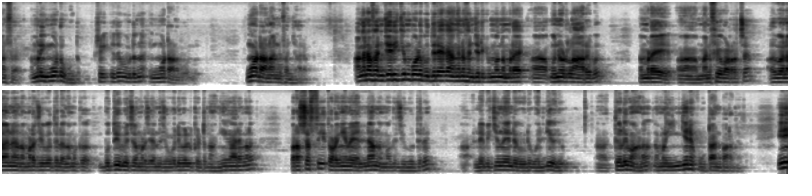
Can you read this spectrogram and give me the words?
മനസ്സിലായി? നമ്മൾ ഇങ്ങോട്ട് കൂട്ടും. പക്ഷേ ഇത് ഇവിടുന്ന് ഇങ്ങോട്ടാണ് പോകുന്നത്. ഇങ്ങോട്ടാണ് അനുസഞ്ചാരം. സഞ്ചാരം അങ്ങനെ സഞ്ചരിക്കുമ്പോൾ ബുദ്ധിരേഖ അങ്ങനെ സഞ്ചരിക്കുമ്പോൾ നമ്മുടെ മുന്നോട്ടുള്ള അറിവ് നമ്മുടെ മാനസിക വളർച്ച അതുപോലെ തന്നെ നമ്മുടെ ജീവിതത്തിൽ നമുക്ക് ബുദ്ധി ഉപയോഗിച്ച് നമ്മൾ ചെയ്യുന്ന ജോലികൾ കിട്ടുന്ന അംഗീകാരങ്ങൾ പ്രശസ്തി തുടങ്ങിയവയെല്ലാം നമുക്ക് ജീവിതത്തിൽ ലഭിക്കുന്നതിന്റെ ഒരു വലിയൊരു തെളിവാണ് നമ്മൾ ഇങ്ങനെ കൂട്ടാൻ പറഞ്ഞത്. ഇനി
